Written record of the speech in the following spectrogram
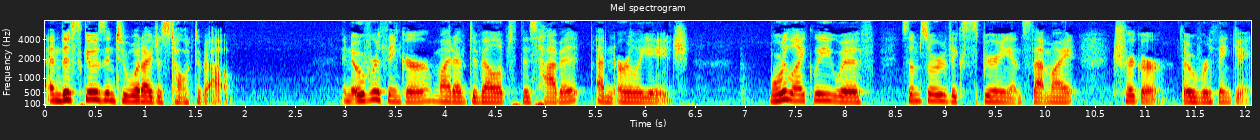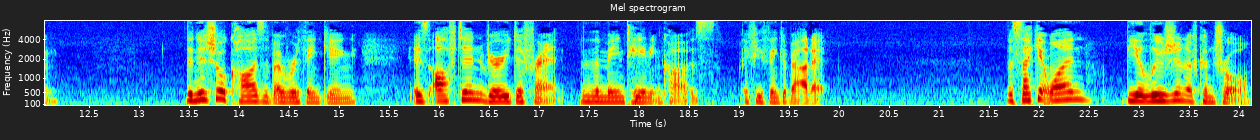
And this goes into what I just talked about. An overthinker might have developed this habit at an early age, more likely with some sort of experience that might trigger the overthinking. The initial cause of overthinking is often very different than the maintaining cause, if you think about it. The second one, the illusion of control.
